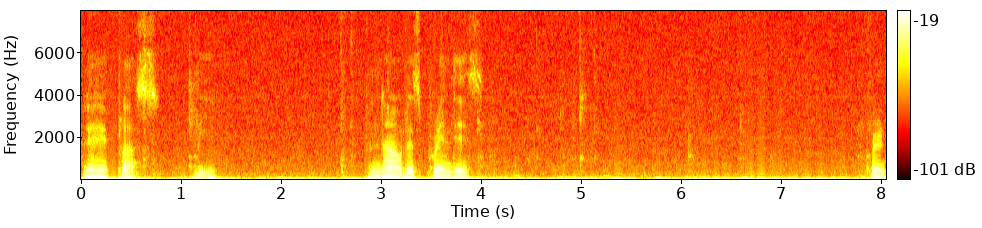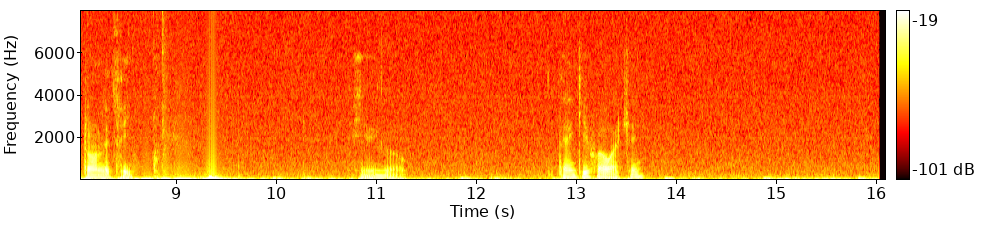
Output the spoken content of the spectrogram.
a plus b. And now let's print this print only 3 here we go. Thank you for watching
